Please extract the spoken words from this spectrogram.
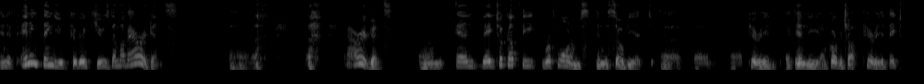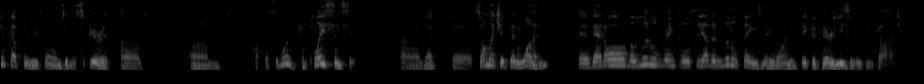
And if anything, you could accuse them of arrogance. Uh, arrogance. Um, and they took up the reforms in the Soviet uh, uh, uh period, in the Gorbachev period. They took up the reforms in a spirit of, um, what's the word, complacency. That so much had been won that all the little wrinkles, the other little things they wanted, they could very easily be got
